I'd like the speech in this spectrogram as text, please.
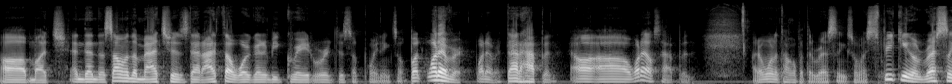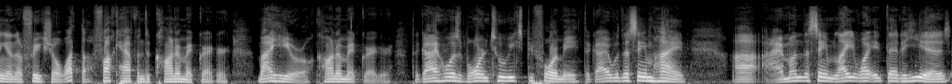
uh, much. And then the, some of the matches that I thought were going to be great were disappointing. So, but whatever, whatever. That happened. Uh, uh, what else happened? I don't want to talk about the wrestling so much. Speaking of wrestling and the freak show, what the fuck happened to Conor McGregor? My hero, Conor McGregor, the guy who was born two weeks before me, the guy with the same height. Uh, I'm on the same light weight that he is.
